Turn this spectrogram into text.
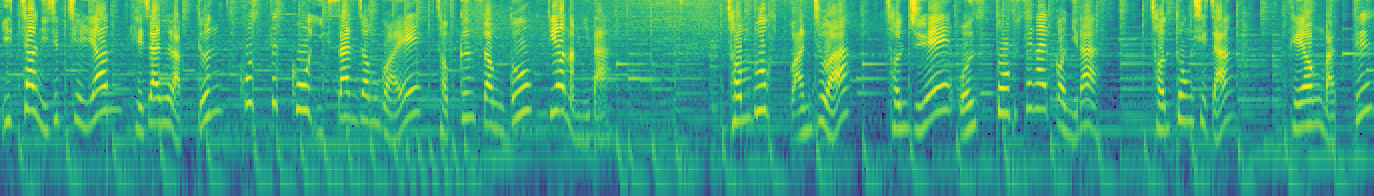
2027년 개장을 앞둔 코스트코 익산점과의 접근성도 뛰어납니다. 전북 완주와 전주의 원스톱 생활권이라 전통시장, 대형마트,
